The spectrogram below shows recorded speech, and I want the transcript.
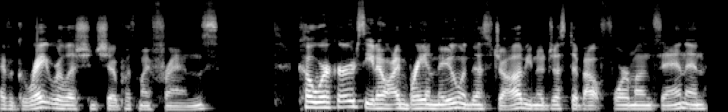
I have a great relationship with my friends. Coworkers, you know, I'm brand new in this job, you know, just about four months in, and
